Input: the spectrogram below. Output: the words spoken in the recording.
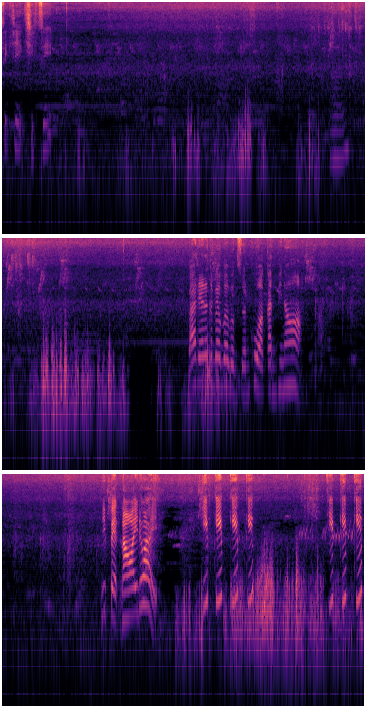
ซิกซิกซิกซิกอืมบ้านเดี๋ยวเราจะไปเบิกสวนขัวกันพี่น้องนี่เป็ดน้อยด้วยกิบกิบกิบกิบกิบกิบกิบ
